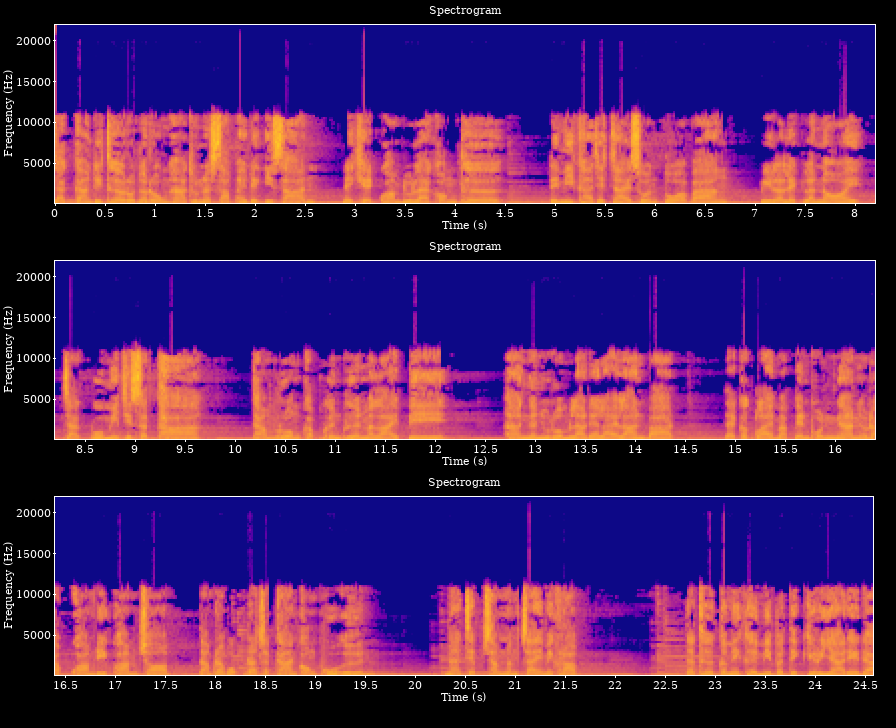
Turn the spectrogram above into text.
จากการที่เธอรณรงค์หาทุนทรัพย์ให้เด็กอีสานในเขตความดูแลของเธอ ได้มีค่าใช้จ่ายส่วนตัวบ้าง ปีละเล็กละน้อยจากผู้มีจิตศรัทธาทำร่วมกับเพื่อนๆมาหลายปี หาเงินรวมแล้วได้หลายล้านบาท แต่ก็กลายมาเป็นผลงานรับความดีความชอบตามระบบราชการของผู้อื่น น่าเจ็บช้ำน้ำใจไหมครับ แต่เธอก็ไม่เคยมีปฏิกิริยาใด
